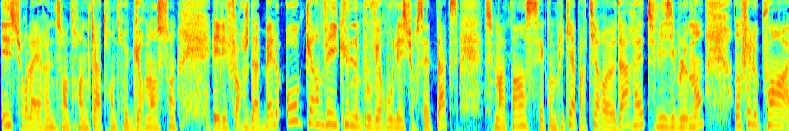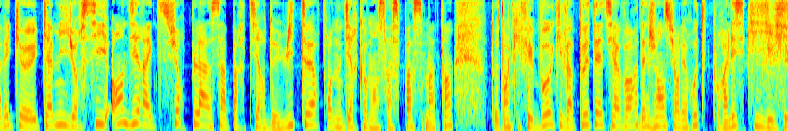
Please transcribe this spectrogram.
et sur la RN 134 entre Gurmançon et les Forges d'Abel. Aucun véhicule ne pouvait rouler sur cet axe. Ce matin, c'est compliqué à partir euh, d'arrêt, visiblement. On fait le point avec euh, Camille Ursi en direct sur place à partir de 8 heures pour nous dire comment ça se passe ce matin. D'autant qu'il fait beau et qu'il va peut-être y avoir des gens sur les routes pour aller skier. Et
